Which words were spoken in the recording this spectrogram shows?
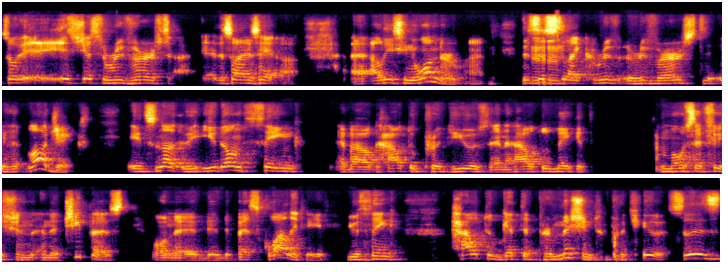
So it's just reverse. That's why I say uh, uh, Alice in Wonderland. This mm-hmm. is like re- reversed uh, logic. It's not, you don't think about how to produce and how to make it most efficient and the cheapest on the, the, the best quality. You think how to get the permission to produce. So it's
